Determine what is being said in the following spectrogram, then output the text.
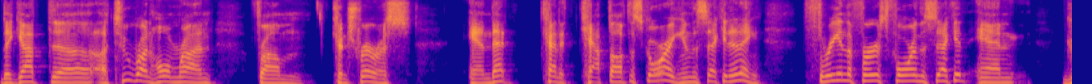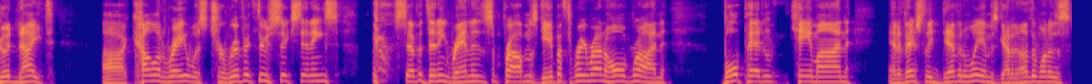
They got a two run home run from Contreras, and that kind of capped off the scoring in the second inning. Three in the first, four in the second, and good night. Uh, Colin Rea was terrific through six innings. Seventh inning ran into some problems, gave a three run home run. Bullpen came on, and eventually Devin Williams got another one of those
